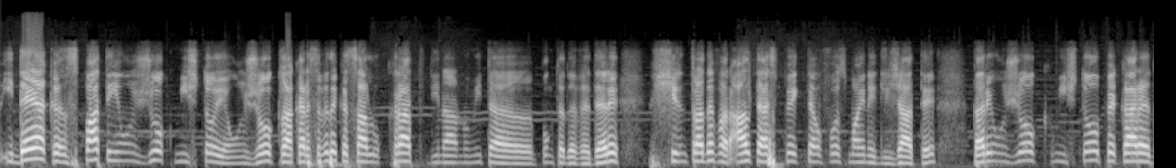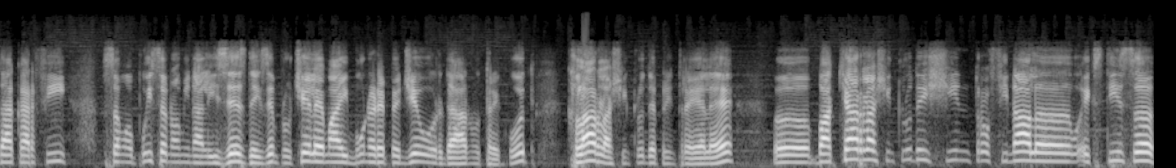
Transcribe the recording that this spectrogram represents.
Ideea că în spate e un joc mișto, e un joc la care se vede că s-a lucrat din anumite uh, puncte de vedere și, într-adevăr, alte aspecte au fost mai neglijate, dar e un joc mișto pe care, dacă ar fi să mă pui să nominalizez, de exemplu, cele mai bune RPG-uri de anul trecut, clar l-aș include printre ele, uh, Uh, ba chiar l-aș include și într-o finală extinsă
